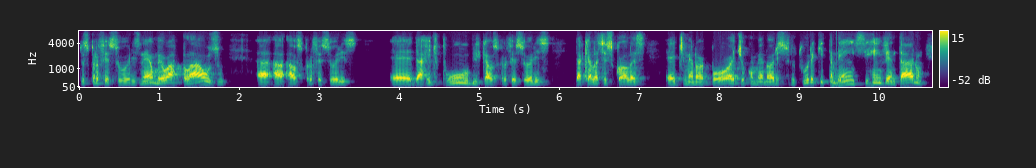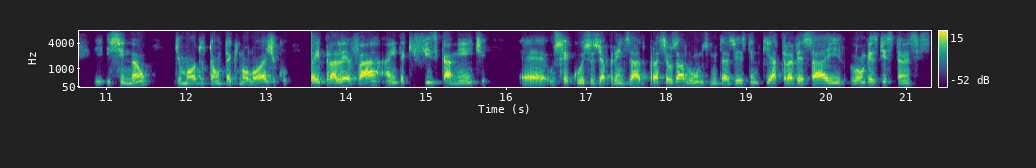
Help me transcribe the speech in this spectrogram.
dos professores. Né? O meu aplauso a, a, aos professores é, da rede pública, aos professores daquelas escolas é, de menor porte ou com menor estrutura, que também se reinventaram, e, e, se não de modo tão tecnológico, para levar, ainda que fisicamente, é, os recursos de aprendizado para seus alunos, muitas vezes tendo que atravessar aí longas distâncias.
